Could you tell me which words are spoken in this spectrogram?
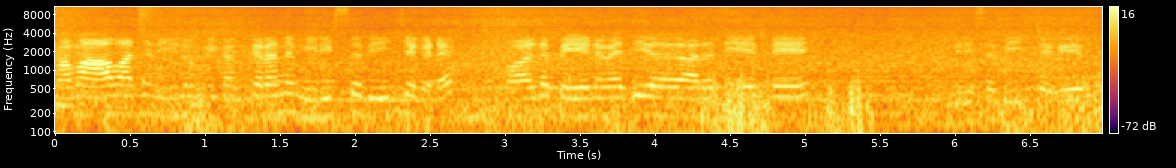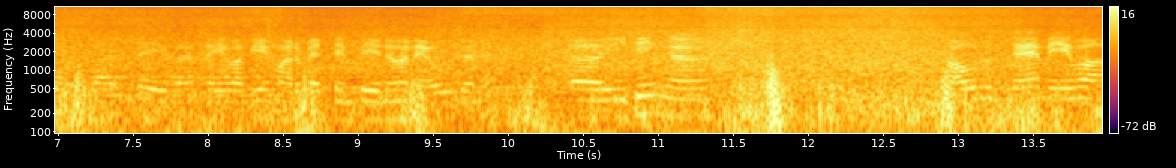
මම ආවද වීලොග් එකක් කරන්න මිරිස්ස බීච් එකට. ඔයාලට පේනවා ඇති අ, අර තියෙන්නේ මිරිස්ස බීච් එකේ පොඩ්ඩක් ඒ ව- ඒ වගේම අර පැත්තෙන් පේනවා නැවුදන. අ, ඉතින් අ, කවුරුත් නෑ මේවා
